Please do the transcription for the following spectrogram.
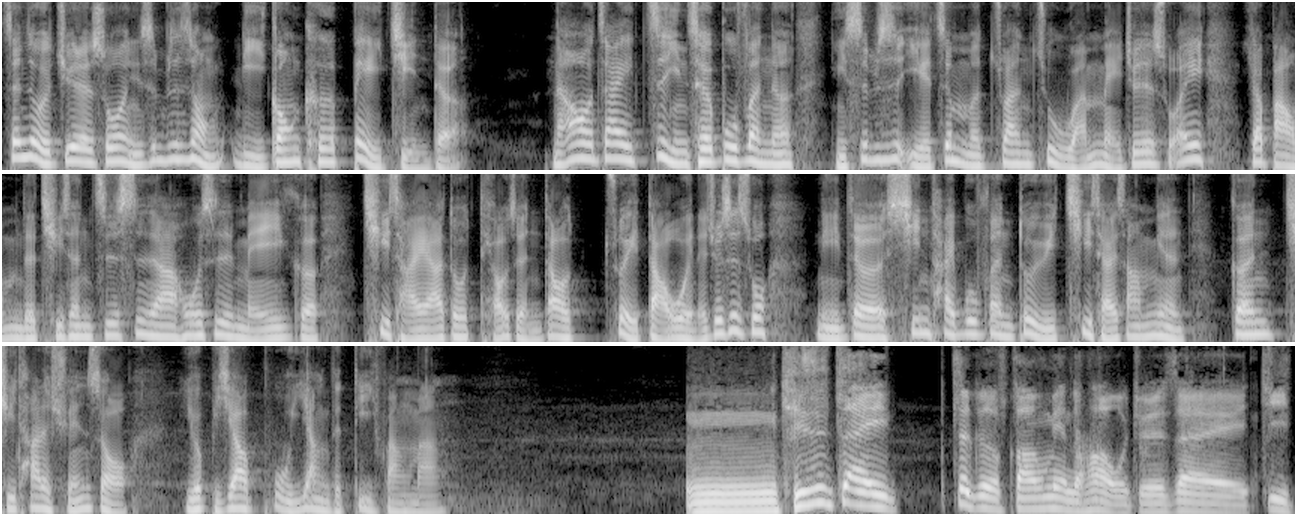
甚至我觉得说你是不是这种理工科背景的？然后在自行车部分呢，你是不是也这么专注完美？就是说，诶，要把我们的骑乘姿势啊，或是每一个器材啊，都调整到最到位的。就是说，你的心态部分对于器材上面跟其他的选手。有比较不一样的地方吗？嗯，其实在这个方面的话，我觉得在计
